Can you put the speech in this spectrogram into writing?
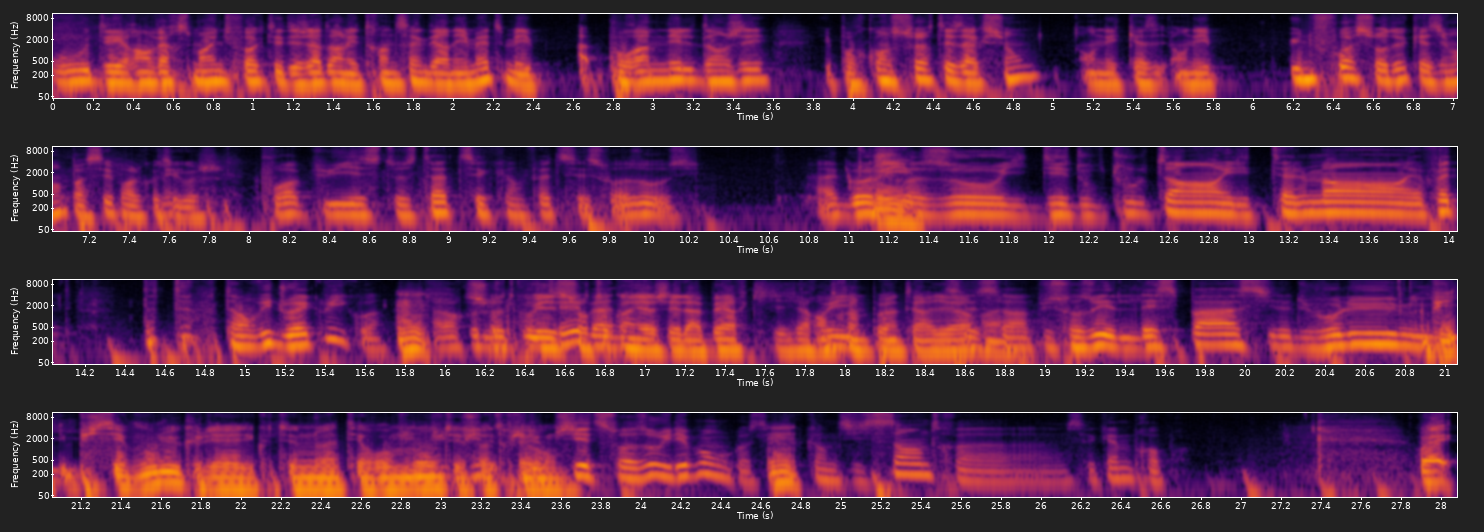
ou des renversements une fois que tu es déjà dans les 35 derniers mètres. Mais pour amener le danger et pour construire tes actions, on est, quasi- on est une fois sur deux quasiment passé par le côté Mais- gauche. Pour appuyer ce stade, c'est qu'en fait c'est Soiseau aussi. À gauche, Oui. Soiseau, il dédouble tout le temps, il est tellement. Et en fait, t'as- envie de jouer avec lui quoi. Mm. Alors que de l'autre Surtout, oui, côté, surtout ben, quand il y a Gélabert qui rentre Oui, un peu intérieur. c'est ouais. ça. Puis Soiseau, il a de l'espace, il a du volume. Et puis, c'est voulu que les côtés de nos latéraux montent puis- et soient très le hauts. pied de Soiseau, il est bon. Quoi. C'est-à-dire Mm. que Quand il centre, euh, c'est quand même propre. Ouais,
